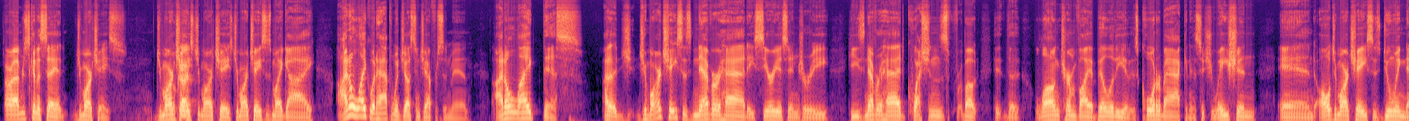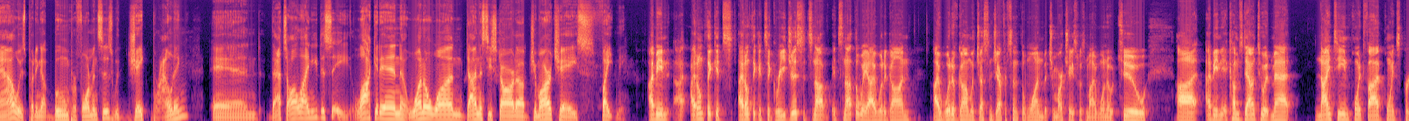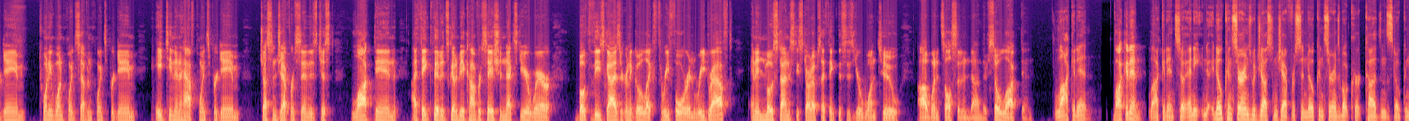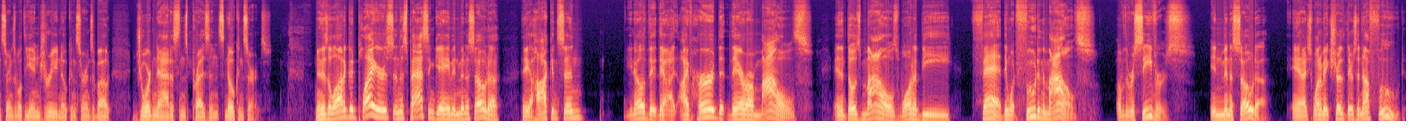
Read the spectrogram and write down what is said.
All right, I'm just going to say it. Ja'Marr Chase. Ja'Marr Okay. Chase, Ja'Marr Chase. Ja'Marr Chase is my guy. I don't like what happened with Justin Jefferson, man. I don't like this. I, J- Ja'Marr Chase has never had a serious injury. He's never had questions about the long term viability of his quarterback and his situation. And all Ja'Marr Chase is doing now is putting up boom performances with Jake Browning. And that's all I need to see. Lock it in 101 Dynasty Startup, Ja'Marr Chase, fight me. I mean, I, I don't think it's I don't think it's egregious. It's not it's not the way I would have gone. I would have gone with Justin Jefferson at the one, but Ja'Marr Chase was my 102. Uh, I mean, it comes down to it, Matt. 19.5 points per game, 21.7 points per game, 18 and a half points per game. Justin Jefferson is just locked in. I think that it's going to be a conversation next year where both of these guys are going to go like three, four in redraft. And in most dynasty startups, I think this is your one, two uh, when it's all said and done. They're so locked in. Lock it in. Lock it in. Lock it in. So any no, concerns with Justin Jefferson, no concerns about Kirk Cousins, no concerns about the injury, no concerns about Jordan Addison's presence, no concerns. And there's a lot of good players in this passing game in Minnesota. They got Hockenson. You know, they, they, I, I've heard that there are mouths, and that those mouths want to be fed. They want food in the mouths of the receivers in Minnesota, and I just want to make sure that there's enough food.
